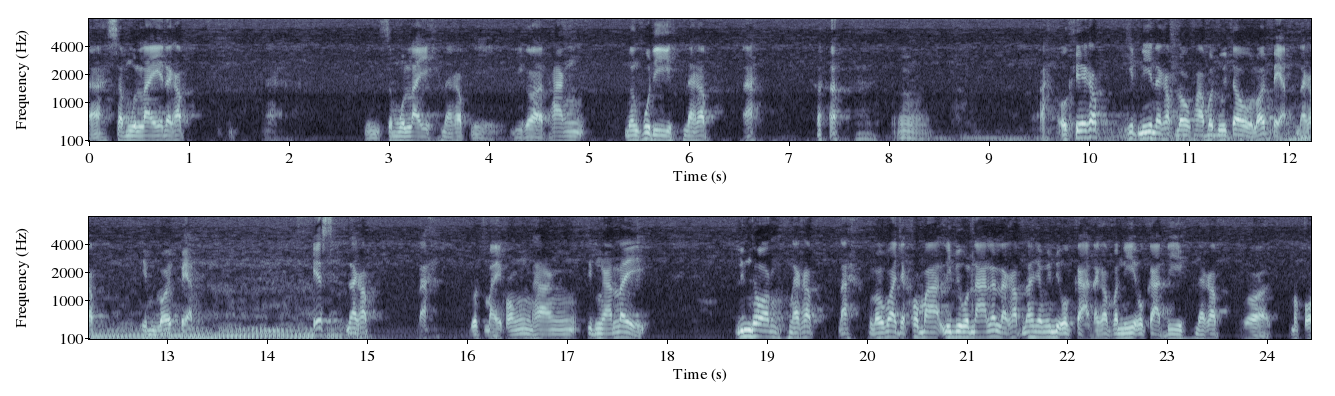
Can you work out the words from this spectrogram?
อะสมุไรนะครับอ่าหนึ่งสมุไรนะครับ นี่นี่ก็ทางเมืองผู้ดีนะครับอะอะโอเคครับคลิปนี้นะครับ เราพามาดูเจ้าร้อยแปดนะครับเอ็มร้อยแปด S นะครับ นะรถใหม่ของทางทีมงานไล่ลินทองนะครับนะเราว่าจะเข้ามารีวิวนานแล้วแหละครับนะยังไม่มีโอกาสนะครับ วันนี้โอกาสดีนะครับ ก็มาขอ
